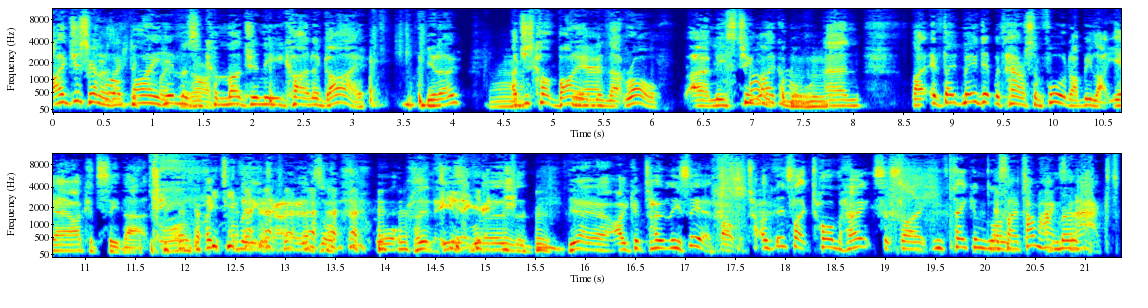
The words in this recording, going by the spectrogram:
I just Trailer's can't buy quite him as a bizarre. curmudgeon kind of guy. You know, uh, I just can't buy Yeah. him in that role. Um, he's too Oh, likable, mhm. and like if they'd made it with Harrison Ford, I'd be like, yeah, I could see that, or like Tommy Lee Jones, or, or Clint Eastwood. And, yeah, yeah, I could totally see it. But it's like Tom Hanks. It's like you've taken like, it's like Tom Hanks Ameri- can act,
